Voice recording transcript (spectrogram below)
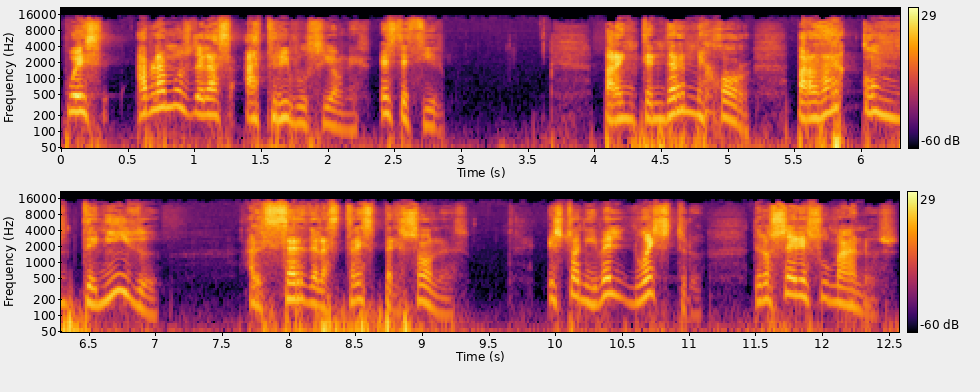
Pues hablamos de las atribuciones, es decir, para entender mejor, para dar contenido al ser de las tres personas, esto a nivel nuestro, de los seres humanos,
